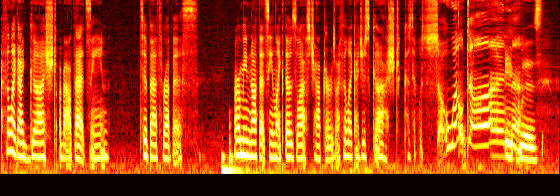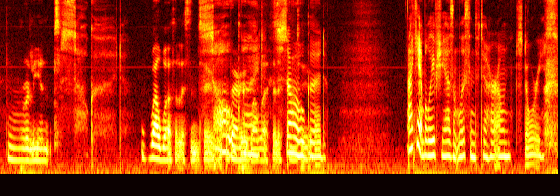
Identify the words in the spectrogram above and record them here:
I feel like I gushed about that scene to Beth Revis. Or I mean not that scene like those last chapters. I feel like I just gushed cuz it was so well done. it was brilliant, so good. well worth a listen to, So very good. well worth a listen so to. good. I can't believe she hasn't listened to her own stories.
